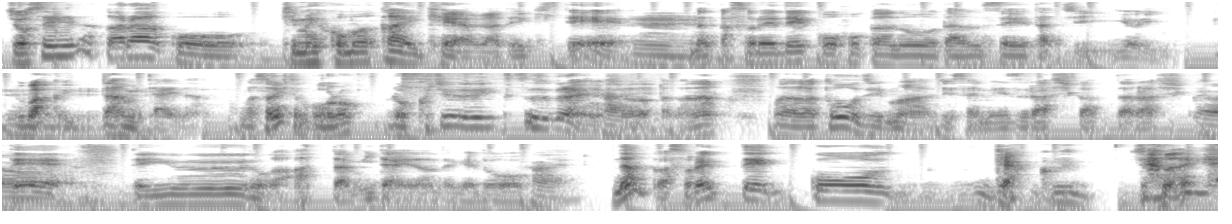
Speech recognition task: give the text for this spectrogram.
女性だからこう、きめ細かいケアができて、うんなんかそれでこう他の男性たちよりうまくいったみたいな。まあその人5 60いくつぐらいの人だったかな。まあだから当時まあ実際珍しかったらしくて、っていうのがあったみたいなんだけど、はい。なんかそれってこう、逆楽じゃない？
